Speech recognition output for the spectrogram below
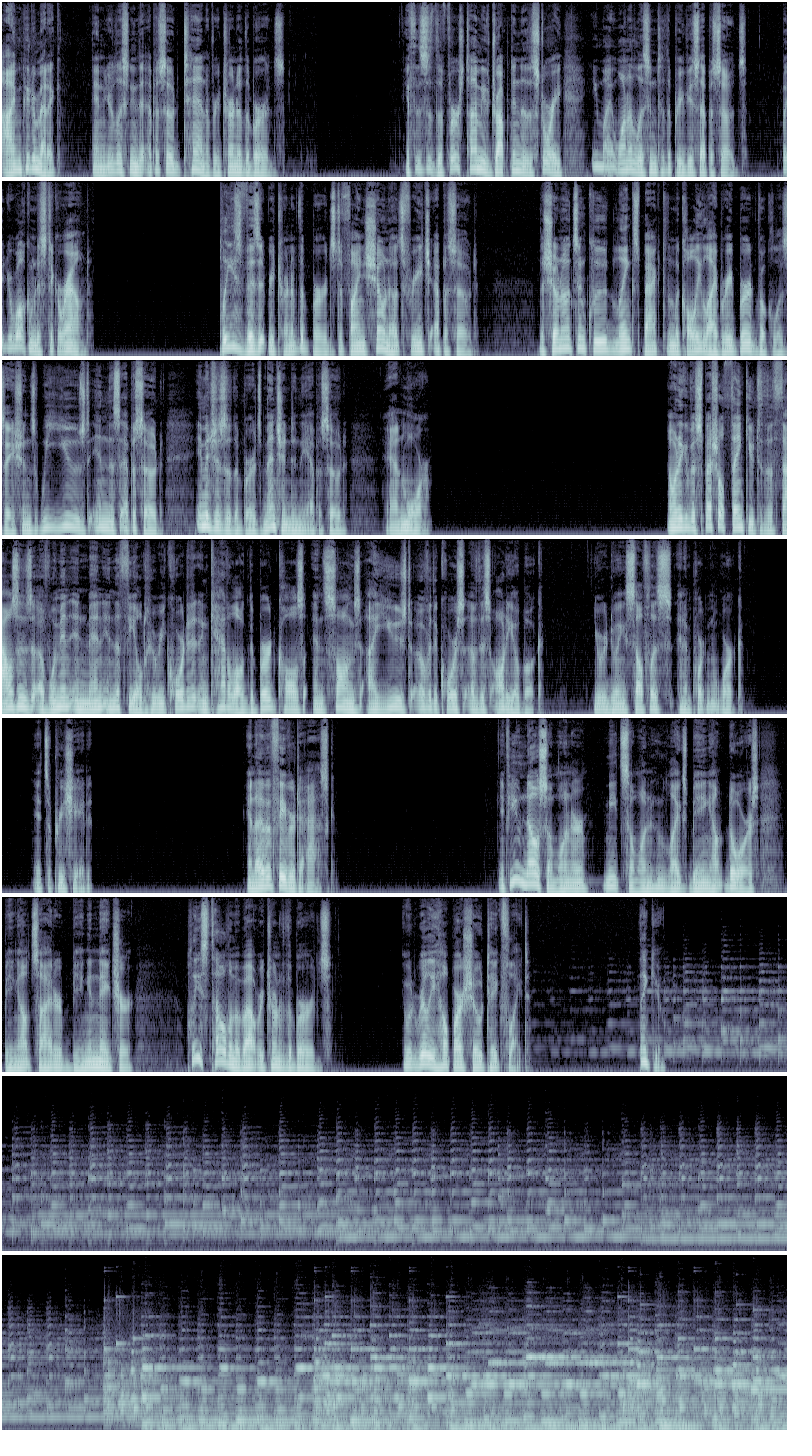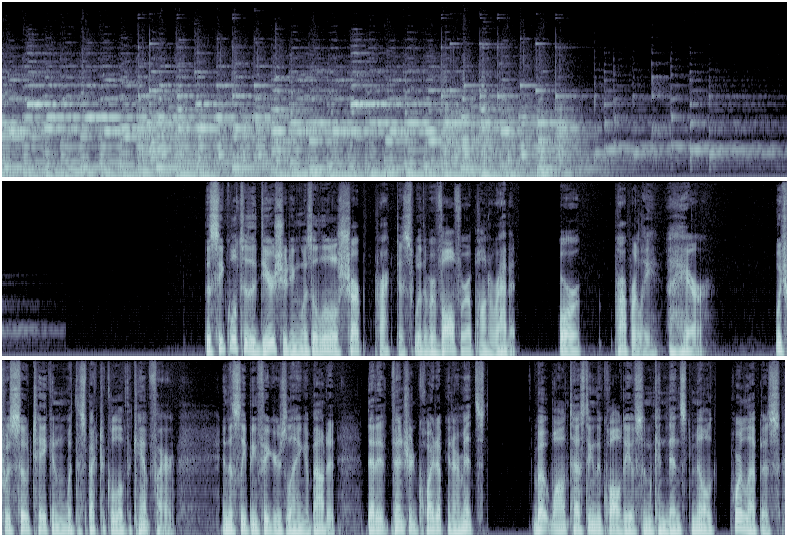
I'm Peter Medic, and you're listening to episode 10 of Return of the Birds. If this is the first time you've dropped into the story, you might want to listen to the previous episodes, but you're welcome to stick around. Please visit Return of the Birds to find show notes for each episode. The show notes include links back to the Macaulay Library bird vocalizations we used in this episode, images of the birds mentioned in the episode, and more. I want to give a special thank you to the thousands of women and men in the field who recorded and cataloged the bird calls and songs I used over the course of this audiobook. You are doing selfless and important work. It's appreciated. And I have a favor to ask. If you know someone or meet someone who likes being outdoors, being outside, or being in nature, please tell them about Return of the Birds. It would really help our show take flight. Thank you. The sequel to the deer shooting was a little sharp practice with a revolver upon a rabbit, or, properly, a hare, which was so taken with the spectacle of the campfire and the sleeping figures laying about it that it ventured quite up in our midst. But while testing the quality of some condensed milk, poor Lepus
